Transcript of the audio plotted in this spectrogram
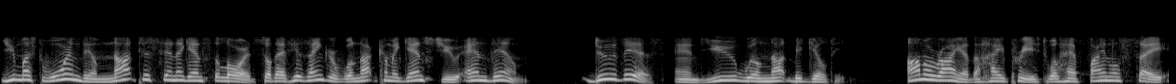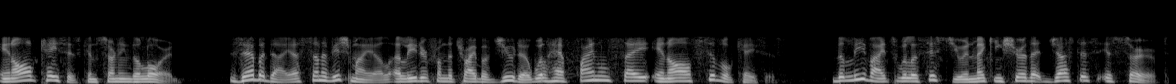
You must warn them not to sin against the Lord, so that his anger will not come against you and them. Do this, and you will not be guilty. Amariah the high priest will have final say in all cases concerning the Lord. Zebadiah, son of Ishmael, a leader from the tribe of Judah, will have final say in all civil cases. The Levites will assist you in making sure that justice is served.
